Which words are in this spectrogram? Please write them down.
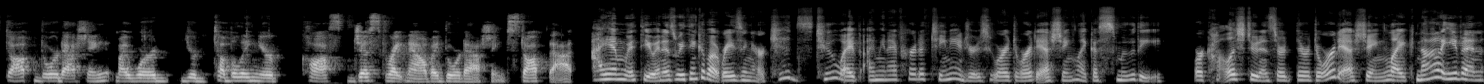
stop door dashing. My word, you're doubling your cost just right now by door dashing. Stop that. I am with you. And as we think about raising our kids too, I've, I mean, I've heard of teenagers who are door dashing like a smoothie or college students are they're door dashing like not even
